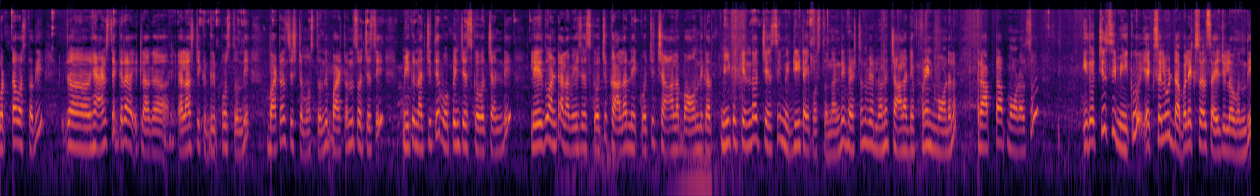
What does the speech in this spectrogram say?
బొట్ట వస్తుంది. హ్యాండ్స్ దగ్గర ఇట్లాగా ఎలాస్టిక్ గ్రిప్ వస్తుంది. బటన్ సిస్టమ్ వస్తుంది. బటన్స్ వచ్చేసి మీకు నచ్చితే ఓపెన్ చేసుకోవచ్చండి. లేదు అంటే అలా వేసేసుకోవచ్చు. కాలర్ నెక్ వచ్చి చాలా బాగుంది కదా. మీకు కింద వచ్చేసి మిడ్డీ టైప్ వస్తుందండి. వెస్ట్రన్ వేర్లోనే చాలా different model. Crop top models. ఇది వచ్చేసి మీకు ఎక్సెల్ డబల్ ఎక్సెల్ సైజులో ఉంది.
